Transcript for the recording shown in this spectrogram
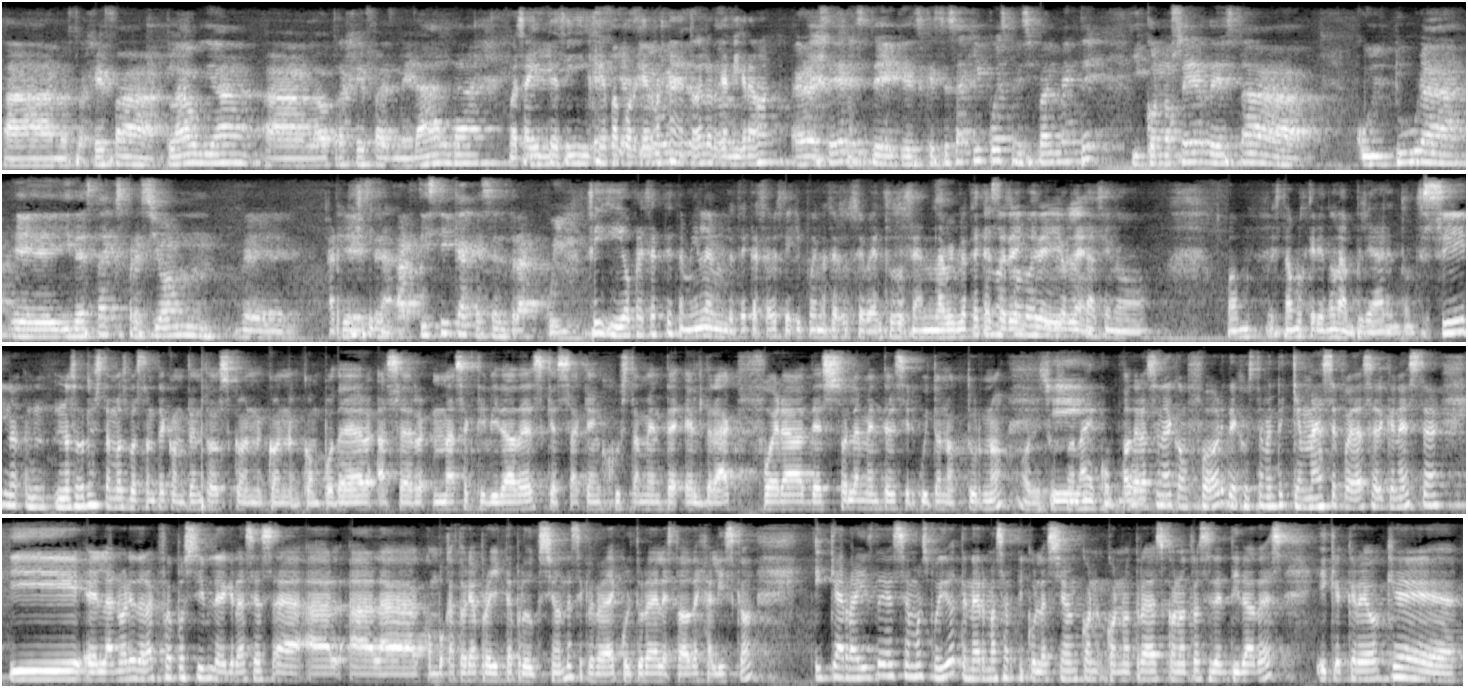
a nuestra jefa Claudia, a la otra jefa Esmeralda. Vas a irte así, jefa por jefa, todo el organigrama. Agradecer este, que, que estés aquí, pues, principalmente, y conocer de esta cultura eh, y de esta expresión eh, que es el- Artística. que es el drag queen. Sí, y ofrecerte también la biblioteca. Sabes que aquí pueden hacer sus eventos. O sea, en la biblioteca no solo es increíble. biblioteca, sino vamos, estamos queriéndola ampliar. Entonces, Sí, no- nosotros estamos bastante contentos con, con- con poder hacer más actividades que saquen justamente el drag fuera de solamente el circuito nocturno. O de su zona de confort. O de la zona de confort, de justamente qué más se puede hacer con esto. Y el anuario drag fue posible gracias a, a- a la convocatoria Proyecta Producción de Secretaría de Cultura del Estado de Jalisco y que a raíz de eso hemos podido tener más articulación con, con otras, con otras identidades y que creo que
